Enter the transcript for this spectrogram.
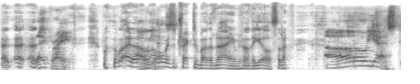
uh, uh, They're great. Well, I, am oh, yes. always attracted by the name, if nothing else. oh, yes.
